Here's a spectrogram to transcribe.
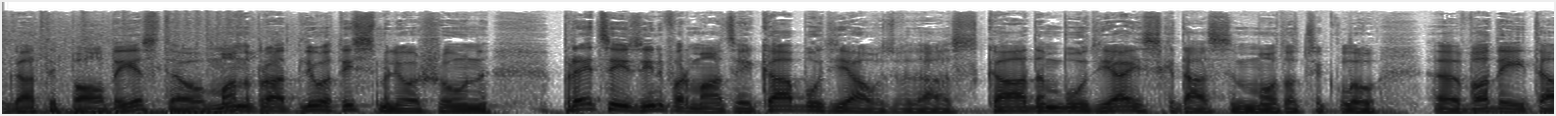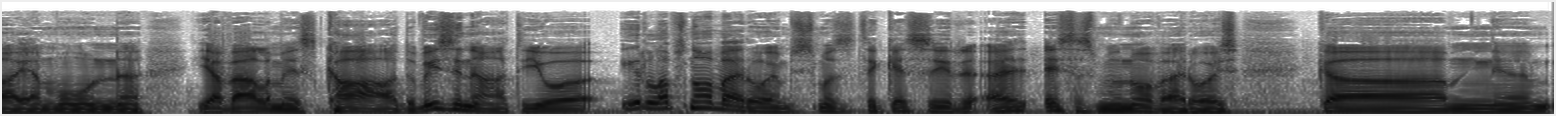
Gati, paldies tev. Manuprāt, ļoti izsmeļoša un precīza informācija, kā būtu jāuzvedās, kādam būtu jāizskatās motociklu uh, vadītājam. Un, uh, ja vēlamies kādu vizināt, jo ir labs novērojums, vismaz cik es, ir, es esmu novērojis, ka mm,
